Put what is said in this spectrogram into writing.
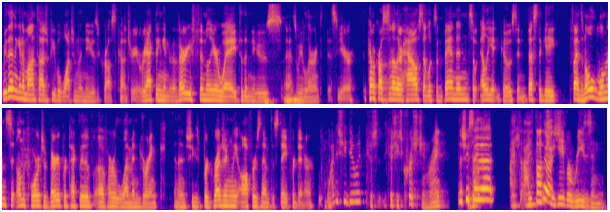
We then get a montage of people watching the news across the country, reacting in a very familiar way to the news, as we learned this year. They come across another house that looks abandoned, so Elliot goes to investigate. Finds an old woman sitting on the porch, very protective of her lemon drink, and then she begrudgingly offers them to stay for dinner. Why does she do it? Because she's Christian, right? Does she say that? I, th- I thought No, she she- gave a reason.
